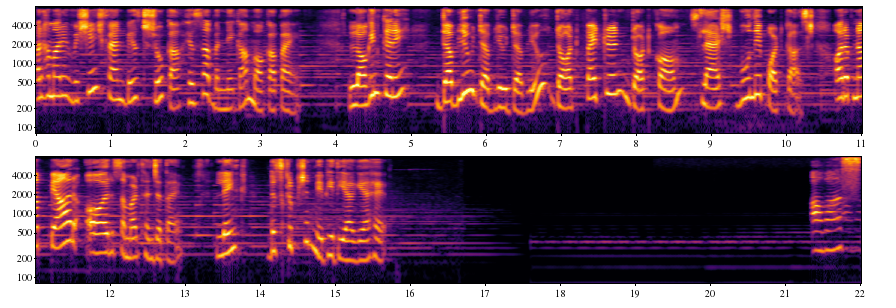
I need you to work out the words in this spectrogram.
और हमारे विशेष फ़ैन बेस्ड शो का हिस्सा बनने का मौका पाएँ। लॉग इन करें www.patreon.com बूंदे पॉडकास्ट और अपना प्यार और समर्थन जताएँ। लिंक डिस्क्रिप्शन में भी दिया गया है। आवाज़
